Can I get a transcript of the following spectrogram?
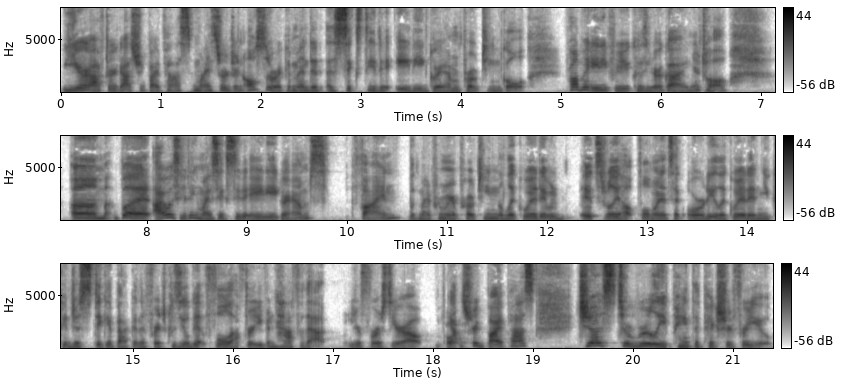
year after gastric bypass my surgeon also recommended a 60 to 80 gram protein goal. Probably 80 for you because you're a guy and you're tall. Um, but i was hitting my 60 to 80 grams fine with my Premier Protein, the liquid. It would it's really helpful when it's like already liquid and you can just stick it back in the fridge because you'll get full after even half of that your first year out. Oh. Gastric bypass, just to really paint the picture for you.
